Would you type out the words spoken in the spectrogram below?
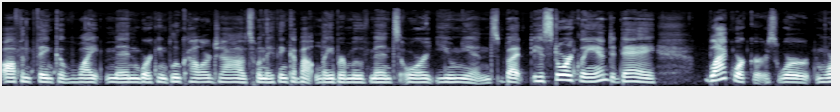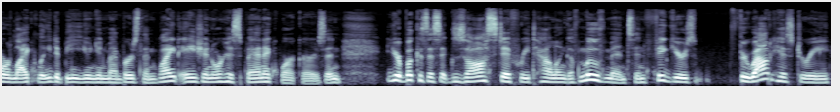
often think of white men working blue collar jobs when they think about labor movements or unions, but historically and today, black workers were more likely to be union members than white, Asian, or Hispanic workers. And your book is this exhaustive retelling of movements and figures throughout history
